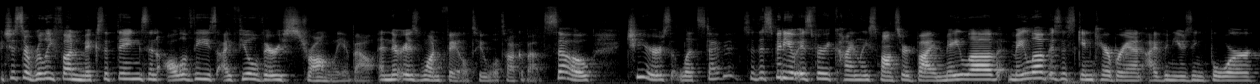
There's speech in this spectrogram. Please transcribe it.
It's just a really fun mix of things and all of these I feel very strongly about. And there is one fail too we'll talk about. So cheers, let's dive in. So this video is very kindly sponsored by Maelove. Maelove is a skincare brand I've been using for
